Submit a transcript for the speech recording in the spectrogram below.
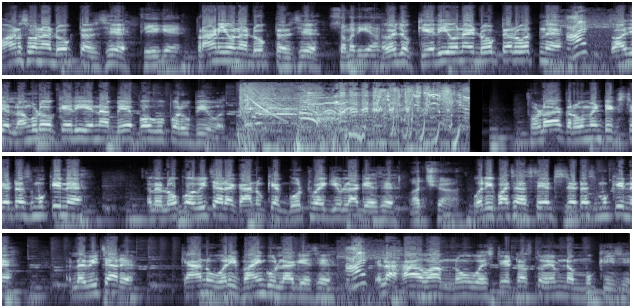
માણસોના ડોક્ટર છે. ઠીક હે. પ્રાણીઓના ડોક્ટર છે. સમજ હવે જો કેરીઓના ડોક્ટર હોત ને તો આજે લંગડો કેરી એના બે પગ ઉપર ઊભી હોત. થોડાક રોમેન્ટિક સ્ટેટસ મૂકીને એટલે લોકો વિચારે કે આનું ક્યાંક ગોઠવાઈ ગયું લાગે છે. અચ્છા. વળી પાછા સેટ સ્ટેટસ મૂકીને એટલે વિચારે કે આનું વરી ભાંગું લાગે છે. એટલે હા વામ નો હોય સ્ટેટસ તો એમને મૂકી છે.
